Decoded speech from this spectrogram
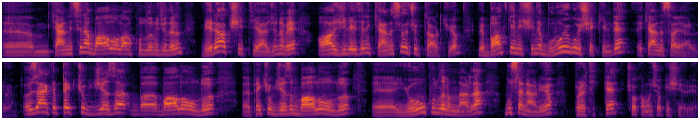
e, kendisine bağlı olan kullanıcıların veri akışı ihtiyacını ve aciliyetini kendisi ölçüp tartıyor ve band genişliğini buna uygun şekilde e, kendisi ayarlıyor. Özellikle pek çok cihaza ba- bağlı olduğu, e, pek çok cihazın bağlı olduğu e, yoğun kullanımlarda bu senaryo pratikte çok ama çok işe yarıyor.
